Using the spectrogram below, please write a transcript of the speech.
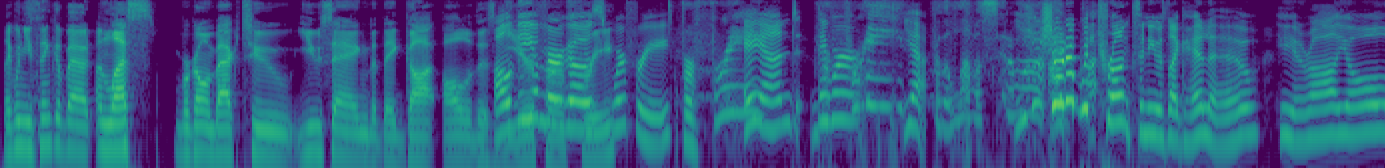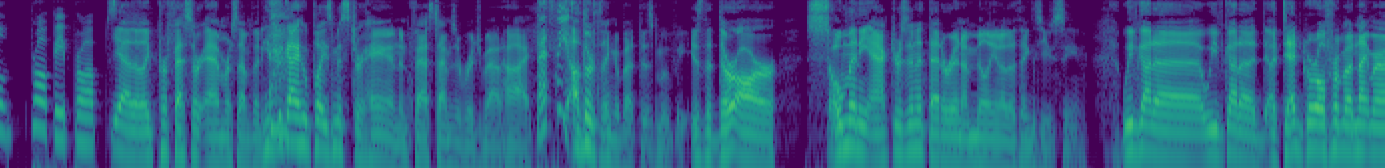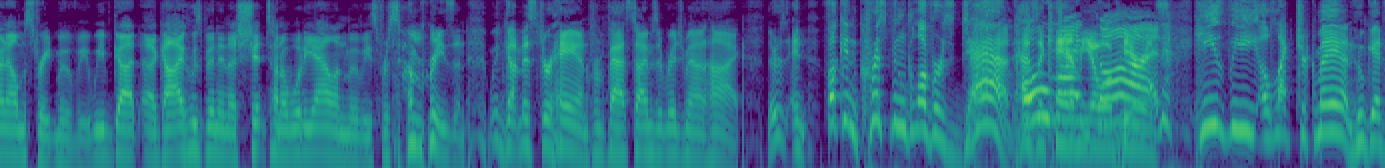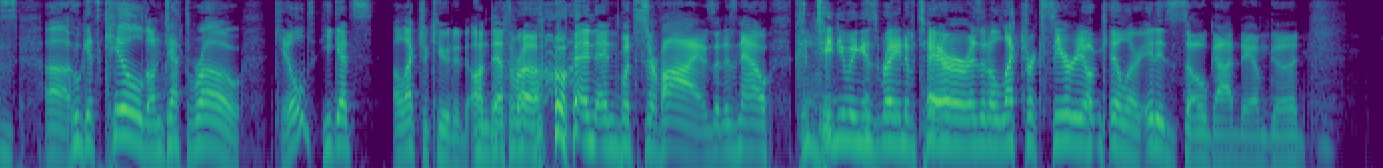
Like when you think about unless we're going back to you saying that they got all of this All the Emergos free. were free. for free And they For were free? Yeah. for the love of cinema. He showed I- up with trunks and he was like, "Hello, here are your proppy props." Yeah, they're like Professor M or something. He's the guy who plays Mr. Hand in Fast Times at Ridgemont High. That's the other thing about this movie is that there are so many actors in it that are in a million other things you've seen. We've got a we've got a, a dead girl from a Nightmare on Elm Street movie. We've got a guy who's been in a shit ton of Woody Allen movies for some reason. We've got Mr. Hand from Fast Times at Ridgemont High. There's and fucking Crispin Glover's dad has Oh a cameo appearance. He's the electric man who gets uh, who gets killed on death row. Killed? He gets electrocuted on death row and and but survives and is now continuing his reign of terror as an electric serial killer. It is so goddamn good.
